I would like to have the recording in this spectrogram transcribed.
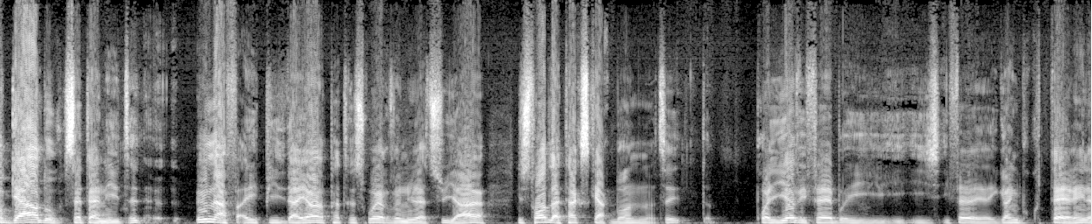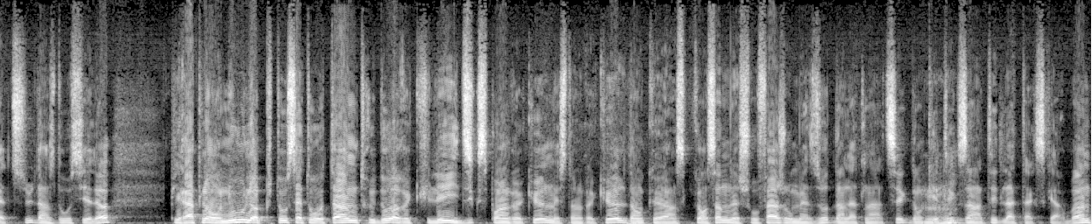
on regarde cette année, une affaire, et puis d'ailleurs, Patrice Roy est revenu là-dessus hier, l'histoire de la taxe carbone, tu sais, Poiliev, il fait, il, il- il fait, il gagne beaucoup de terrain là-dessus, dans ce dossier-là. Puis rappelons-nous, là, plutôt cet automne, Trudeau a reculé. Il dit que c'est pas un recul, mais c'est un recul. Donc, euh, en ce qui concerne le chauffage au mazout dans l'Atlantique, donc, il est exempté de la taxe carbone.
